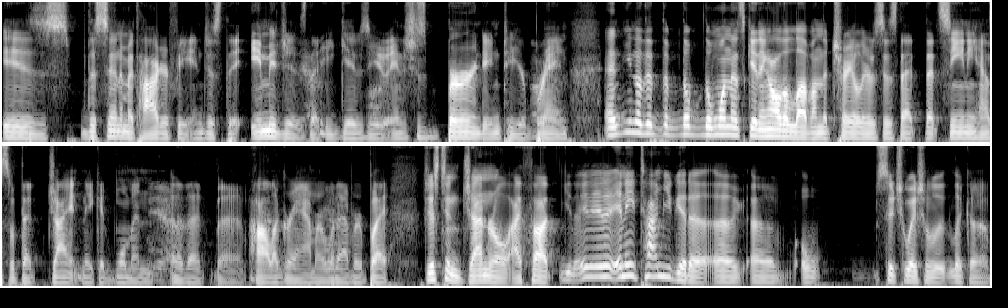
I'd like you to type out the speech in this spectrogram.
is the cinematography and just the images that he gives you. And it's just burned into your brain. And you know the, the the the one that's getting all the love on the trailers is that that scene he has with that giant naked woman uh, that uh, hologram or whatever. But just in general i thought you know anytime you get a a, a, a situation like a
